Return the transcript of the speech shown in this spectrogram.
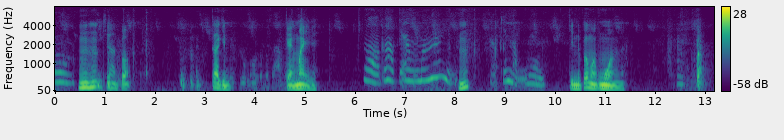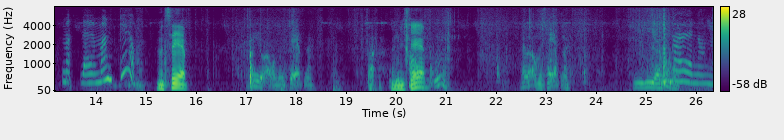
ม่วงอืมฮึขี้อ่านเปาะ ถ้ากิน แกงไหม้พี่หนูก็แกงไม้หืมอยากกินหมักม่วงกินเปล่ามะม่วงนะน่ะแต่มันเจ็บมันแซ่บไม่รู้เอามันเจ็บนะมันมีแซ่บให้เรามันแสบนะดีเฮียนี่ได้นั่งไง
